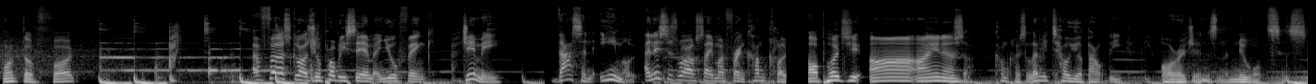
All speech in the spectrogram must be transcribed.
What the fuck? At first glance, you'll probably see him and you'll think, Jimmy, that's an emo. And this is where I'll say, my friend, come closer. I'll put you uh I know. Come closer. Let me tell you about the, the origins and the nuances.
